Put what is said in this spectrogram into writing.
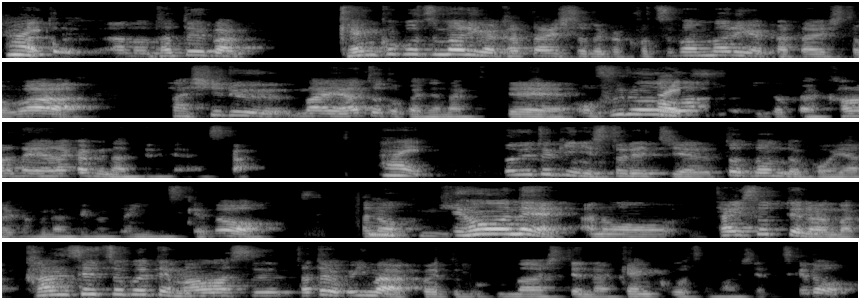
はい、あとあの例えば、肩甲骨周りが硬い人とか骨盤周りが硬い人は、走る前、後とかじゃなくて、お風呂のはい後とか体柔らかくなってるじゃないですか。はい、そういう時にストレッチやると、どんどんこう柔らかくなってくるといいんですけど、あのうんうん。基本はねあの、体操っていうのは、まあ、関節をこうやって回す、例えば今、こうやって僕回してるのは肩甲骨を回してるんですけど、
